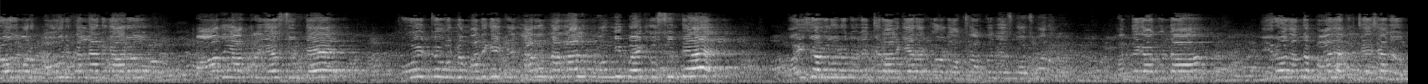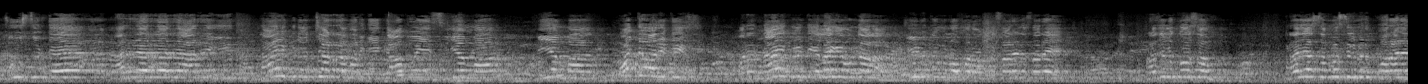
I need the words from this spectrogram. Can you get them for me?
రోజు మన పవన్ కళ్యాణ్ గారు చేస్తుంటే కోవిడ్లో ఉన్న మనకి నర నరాలు పొంగి బయటకు వస్తుంటే వైజాగ్లో ఉన్నటువంటి జనాలకి ఏ రకంగా ఒకసారి అర్థం చేసుకోవచ్చు మనం. అంతేకాకుండా ఈ రోజు అంతా పాదయాత్ర చేశాను చూస్తుంటే అర్రే అర్రే అర్రే అర్రే ఈ నాయకుడు వచ్చారా మనకి. కాబోయే CM PM whatever it is మన నాయకుడికి ఎలాగే ఉండాలా? జీవితంలో మనం ఒక్కసారైనా సరే ప్రజల కోసం ప్రజా సమస్యల మీద పోరాడే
